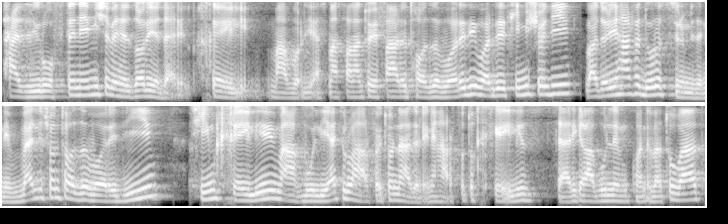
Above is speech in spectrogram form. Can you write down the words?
پذیرفته نمیشه به هزار یه دلیل. خیلی مواردی هست مثلا تو یه فرد تازه واردی وارد تیمی شدی و داری حرف درستی رو می‌زنی. ولی چون تازه واردی تیم خیلی مقبولیت رو حرف تو نداره. یعنی حرف تو خیلی سریع قبول نمی‌کنه. و تو بعد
